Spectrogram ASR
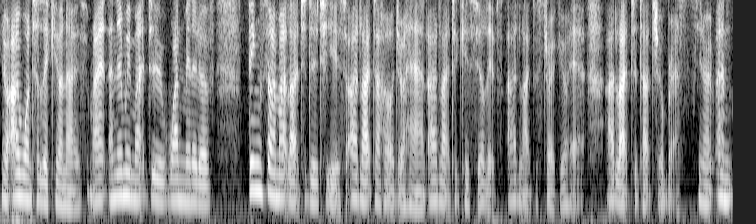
You know, I want to lick your nose, right? And then we might do one minute of things I might like to do to you. So I'd like to hold your hand. I'd like to kiss your lips. I'd like to stroke your hair. I'd like to touch your breasts. You know, and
